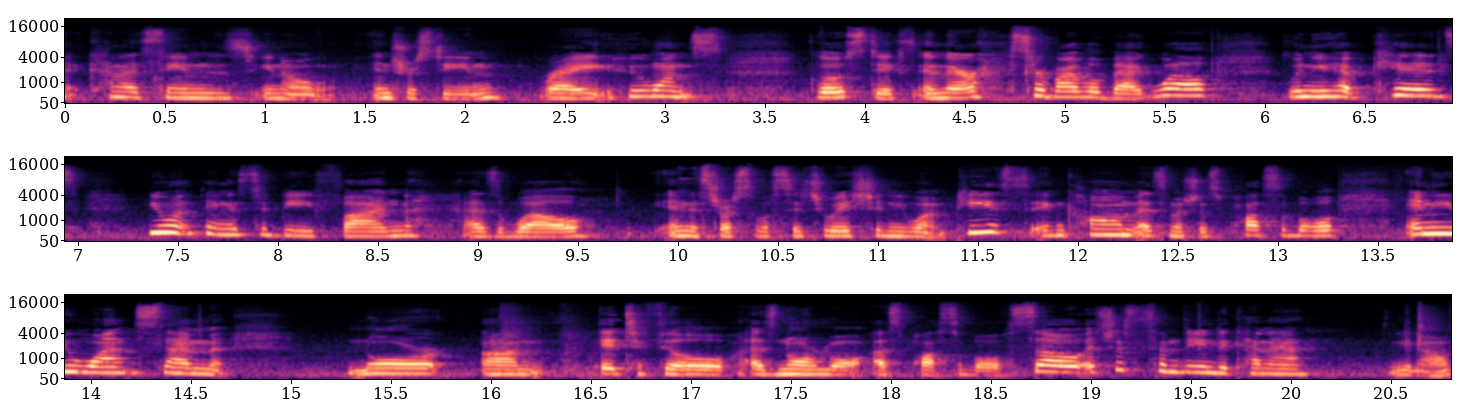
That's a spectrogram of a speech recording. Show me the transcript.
it kind of seems, you know, interesting, right? Who wants glow sticks in their survival bag? Well, when you have kids, you want things to be fun as well in a stressful situation. You want peace and calm as much as possible. And you want some nor um, it to feel as normal as possible. So it's just something to kind of, you know,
